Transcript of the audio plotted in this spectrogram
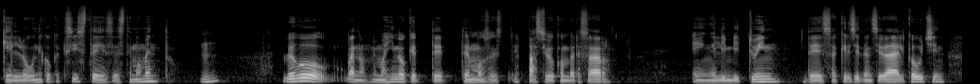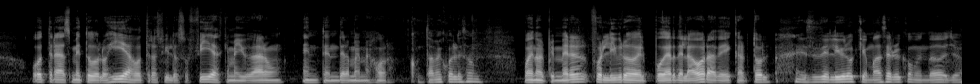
que lo único que existe es este momento. Luego, bueno, me imagino que te, tenemos espacio de conversar en el in-between de esa crisis de ansiedad del coaching, otras metodologías, otras filosofías que me ayudaron a entenderme mejor. Contame cuáles son. Bueno, el primer fue el libro del poder de la hora de Eckhart Tolle. Ese es el libro que más he recomendado yo.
